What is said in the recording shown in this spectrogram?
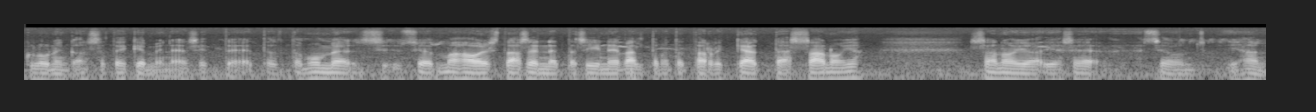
kloonin kanssa tekeminen sitten. Että, että mun mielestä se mahdollistaa sen, että siinä ei välttämättä tarvitse käyttää sanoja, sanoja ja se, se on ihan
